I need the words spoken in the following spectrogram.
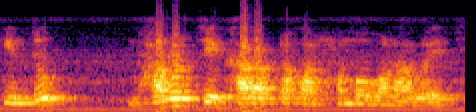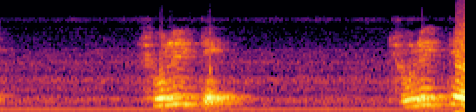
কিন্তু ভালোর চেয়ে খারাপটা হওয়ার সম্ভাবনা রয়েছে। ছুলিতে ছুলিতে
